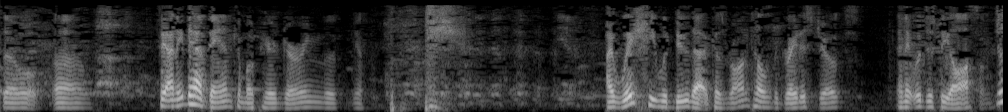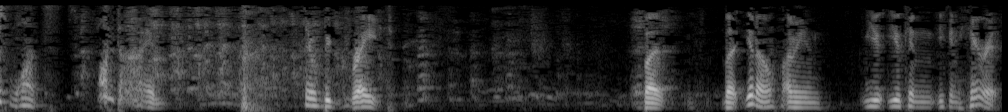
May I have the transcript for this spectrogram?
so um, see, I need to have Dan come up here during the. You know, I wish he would do that because Ron tells the greatest jokes, and it would just be awesome. Just once, one time, it would be great. But, but you know, I mean, you you can you can hear it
